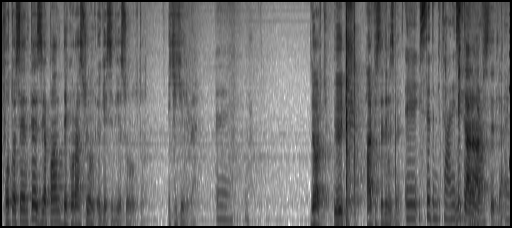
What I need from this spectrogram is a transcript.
fotosentez yapan dekorasyon ögesi diye soruldu. İki kelime. Dört, üç. Harf istediniz mi? Ee, istedim bir tane istedim. Bir tane ya. harf istediler. Evet.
